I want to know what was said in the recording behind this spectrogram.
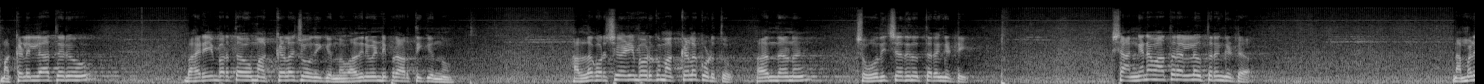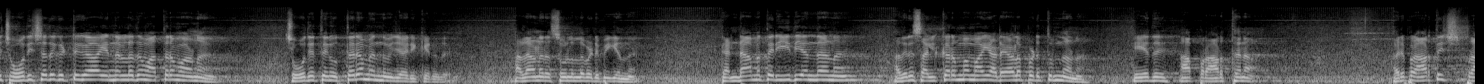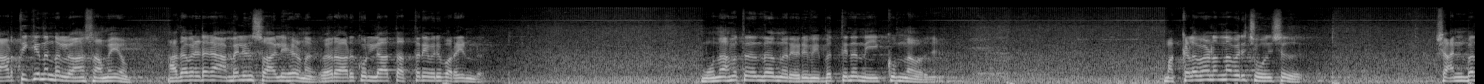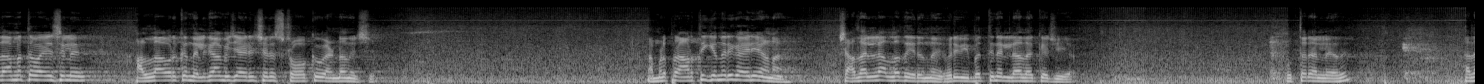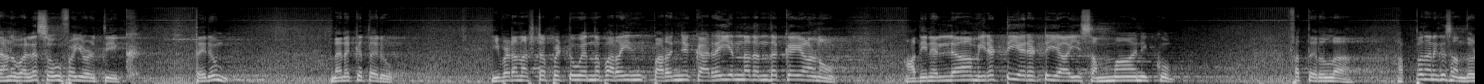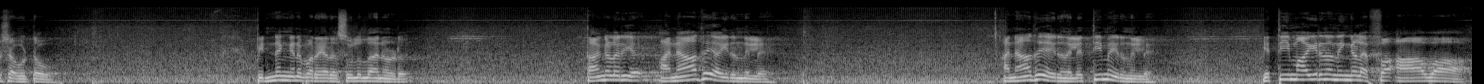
മക്കളില്ലാത്തൊരു ഭാര്യയും ഭർത്താവും മക്കളെ ചോദിക്കുന്നു അതിനുവേണ്ടി പ്രാർത്ഥിക്കുന്നു. അല്ല കുറച്ച് കഴിയുമ്പോൾ അവർക്ക് മക്കളെ കൊടുത്തു. അതെന്താണ്? ചോദിച്ചതിന് ഉത്തരം കിട്ടി. പക്ഷെ അങ്ങനെ മാത്രമല്ല ഉത്തരം കിട്ടുക. നമ്മൾ ചോദിച്ചത് കിട്ടുക എന്നുള്ളത് മാത്രമാണ് ചോദ്യത്തിന് ഉത്തരം എന്ന് വിചാരിക്കരുത്. അതാണ് റസൂലുള്ള പഠിപ്പിക്കുന്നത്. രണ്ടാമത്തെ രീതി എന്താണ്? അതൊരു സൽക്കർമ്മമായി അടയാളപ്പെടുത്തും എന്നാണ്. ഏത്? ആ പ്രാർത്ഥന. അവർ പ്രാർത്ഥി പ്രാർത്ഥിക്കുന്നുണ്ടല്ലോ ആ സമയം. അതവരുടെ ഒരു അമലിന് സ്വാലിഹാണ്. വേറെ ആർക്കും ഇല്ലാത്ത അത്രയും അവർ പറയുന്നുണ്ട്. മൂന്നാമത്തേത് എന്താണെന്നറിയോ ഒരു വിപത്തിനെ നീക്കും എന്നാണ് പറഞ്ഞു. മക്കളെ വേണമെന്നാണ് അവർ ചോദിച്ചത്. പക്ഷെ അൻപതാമത്തെ വയസ്സിൽ അള്ള അവർക്ക് നൽകാൻ വിചാരിച്ചൊരു സ്ട്രോക്ക് വേണ്ടെന്ന് വെച്ച്. നമ്മൾ പ്രാർത്ഥിക്കുന്നൊരു കാര്യമാണ്. പക്ഷെ അതല്ല അല്ല തരുന്നത്. ഒരു വിപത്തിനല്ലാതൊക്കെ ചെയ്യുക ഉത്തരല്ലേ അത്? അതാണ് വല്ല സൗഫയ്യൊഴുത്തീക്ക് തരും. നിനക്ക് തരൂ. ഇവിടെ നഷ്ടപ്പെട്ടു എന്ന് പറയ പറഞ്ഞ് കരയുന്നത് എന്തൊക്കെയാണോ അതിനെല്ലാം ഇരട്ടി ഇരട്ടിയായി സമ്മാനിക്കും. ഫത്തെറുള്ള അപ്പം നിനക്ക് സന്തോഷമാവും കേട്ടോ പിന്നെങ്ങനെ പറയാം റസൂലുല്ലാനോട് താങ്കളൊരു അനാഥയായിരുന്നില്ലേ? അനാഥയായിരുന്നില്ലേ? എത്തീമായിരുന്നില്ലേ എത്തീമായിരുന്ന നിങ്ങൾ എഫ് ആവാ.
